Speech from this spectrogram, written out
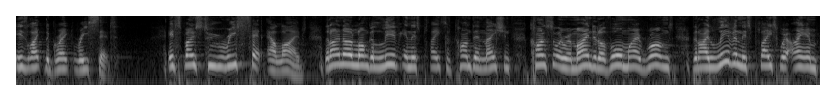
is like the great reset. It's supposed to reset our lives. That I no longer live in this place of condemnation, constantly reminded of all my wrongs. That I live in this place where I am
